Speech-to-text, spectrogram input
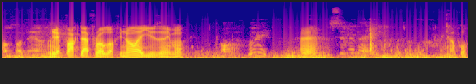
Upside down. Yeah, fuck that frog off. You're not allowed to use it anymore. Oh, look. Yeah, Just sitting in there. couple.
